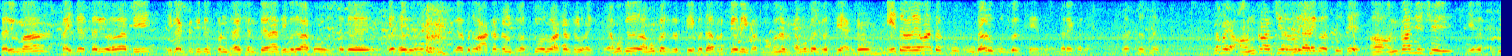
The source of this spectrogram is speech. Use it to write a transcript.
શરીરમાં તેજસ શરીર હોવાથી ઇલેક્ટ્રિસિટી ઉત્પન્ન થાય છે તેનાથી બધું આખું સાથે એ થયેલું હોય એટલે બધું આકર્ષણ વસ્તુઓનું આકર્ષણ હોય છે. અમુક અમુક જ પ્રત્યે બધા પ્રત્યે નહીં. અમુક જ પ્રત્યે. આખો એ તો એમાં તો ખૂબ ઉગાડું પૂતગલ છે ખરેખર. વસ્તુ જ નથી. અહંકાર છે એક વસ્તુ છે. અહંકાર જે છે એ વસ્તુ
